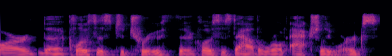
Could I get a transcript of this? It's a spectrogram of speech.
are the closest to truth, the closest to how the world actually works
